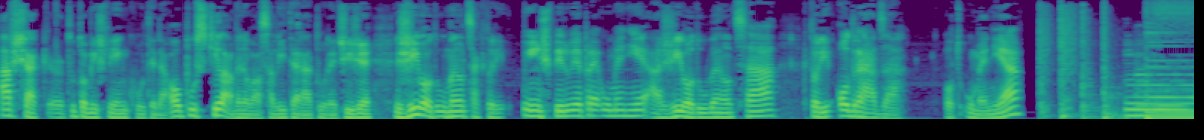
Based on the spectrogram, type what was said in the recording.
avšak e, túto myšlienku teda opustil a venoval sa literatúre. Čiže život umelca, ktorý inšpiruje pre umenie a život umelca, ktorý odrádza od umenia. thank you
